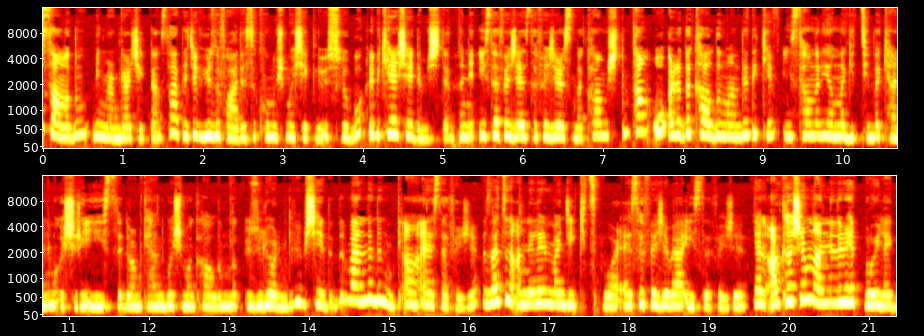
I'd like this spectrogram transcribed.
nasıl anladım bilmiyorum gerçekten. Sadece yüz ifadesi, konuşma şekli, üslubu ve bir kere şey demişti. Hani İSFJ, ESFJ arasında kalmıştım. Tam o arada kaldığım an dedi ki insanların yanına gittiğimde kendimi aşırı iyi hissediyorum. Kendi başıma kaldığımda üzülüyorum gibi bir şey dedi. Ben de dedim ki aa ESFJ. Zaten annelerin bence iki tipi var. ESFJ veya İSFJ. Yani arkadaşlarımın anneleri hep böyle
